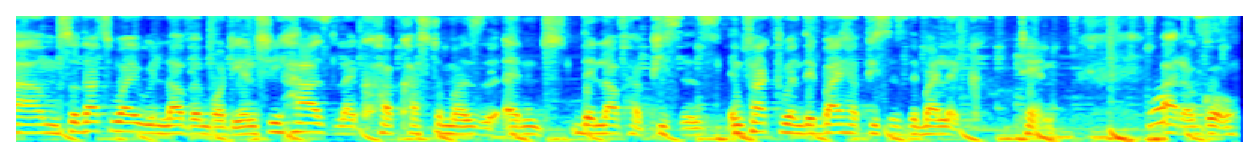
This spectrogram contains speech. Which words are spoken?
Um, so that's why we love Embody, and she has like her customers, and they love her pieces. In fact, when they buy her pieces, they buy like ten at a go.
